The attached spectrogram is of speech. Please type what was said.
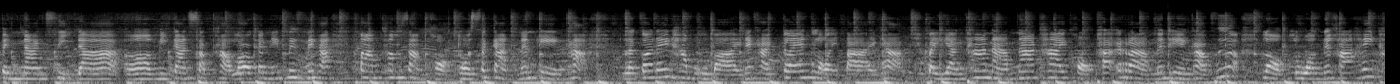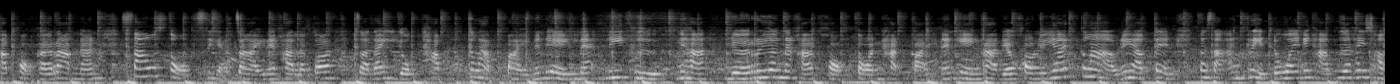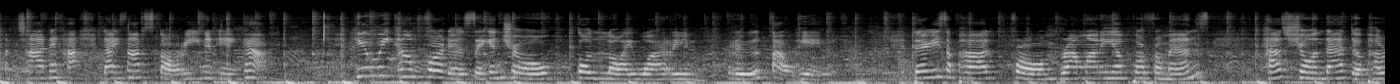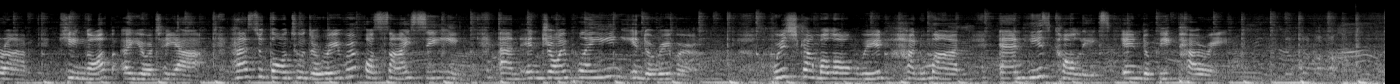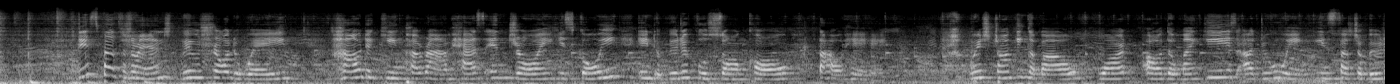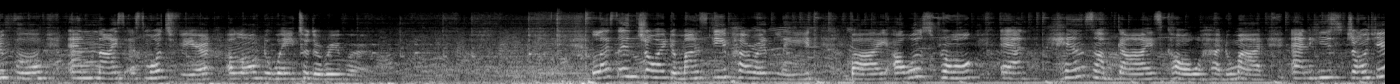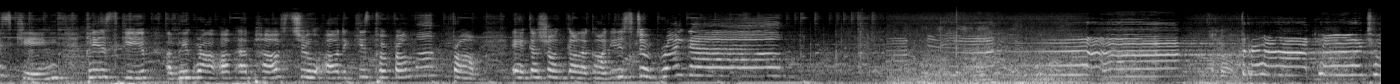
เป็นนางสีดาเออมีการสับขาหลอกกันนิดนึงนะคะ ตามคำสั่งของทศกัณฐ์นั่นเองค่ะ แล้วก็ได้ทำอุบายนะคะ แกล้งลอยตายค่ะ ไปยังท่าน้ำหน้าค่ายของพระรามนั่นเองค่ะ เพื่อหลอกลวงนะคะ ให้ทัพของพระรามนั้นเศร้าโศกเสียใจนะคะ แล้วก็จะได้ยกทัพกลับไปนั่นเองและนี่คือนะคะเนื้อเรื่องนะคะของตอนถัดไปนั่นเองค่ะ เดี๋ยวขออนุญาตกล่าวนะคะเป็นภาษาอังกฤษด้วยนะคะ เพื่อให้ชาวต่างชาตินะคะ ได้ทราบสตอรี่นั่นเองค่ะ Here we come for the second show กลลอย วาริน หรือเต่าเหตุ There is a part from Brahmaniya performance has shown that the Param, king of Ayodhya, has to go to the river for sightseeing and enjoy playing in the river, which come along with Hanuman and his colleagues in the big parade. This performance will show the way how the King Param has enjoyed his going in the beautiful song called Tao He, which talking about what all the monkeys are doing in such a beautiful and nice atmosphere along the way to the river. Let's enjoy the monkey parade lead by our strong and handsome guys called Hanuman and his George's King. Please give a big round of applause to all the kids performer from Ekashon Galakon Institute right now. ตราเธอช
